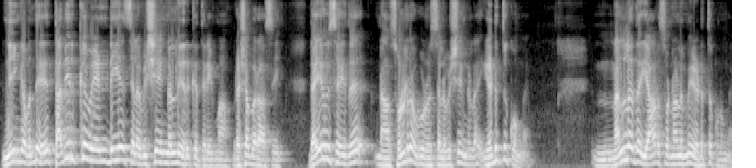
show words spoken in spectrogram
நீங்கள் வந்து தவிர்க்க வேண்டிய சில விஷயங்கள்னு இருக்க தெரியுமா? ரிஷபராசி. தயவு செய்து நான் சொல்கிற ஒரு சில விஷயங்களை எடுத்துக்கோங்க. நல்லதை யார் சொன்னாலுமே எடுத்துக்கணுங்க.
